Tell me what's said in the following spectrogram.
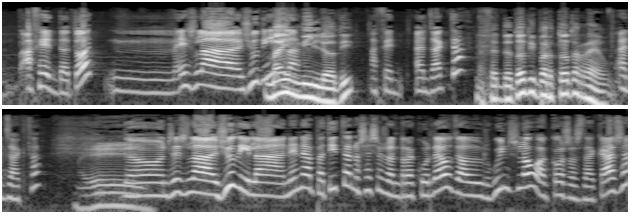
ha fet de tot. Mm, és la Judy. Mai la... millor dit. Ha fet... Exacte, Ha fet de tot i per tot arreu. exacte. Ei. Doncs és la Judy, la nena petita, no sé si us en recordeu, del Winslow a Coses de Casa.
